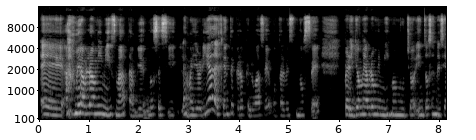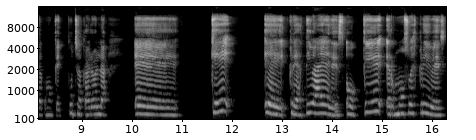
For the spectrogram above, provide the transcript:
eh, me hablo a mí misma también, no sé si la mayoría de gente creo que lo hace, o tal vez no sé, pero yo me hablo a mí misma mucho y entonces me decía como que, pucha, Carola, eh, qué eh, creativa eres, o qué hermoso escribes,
